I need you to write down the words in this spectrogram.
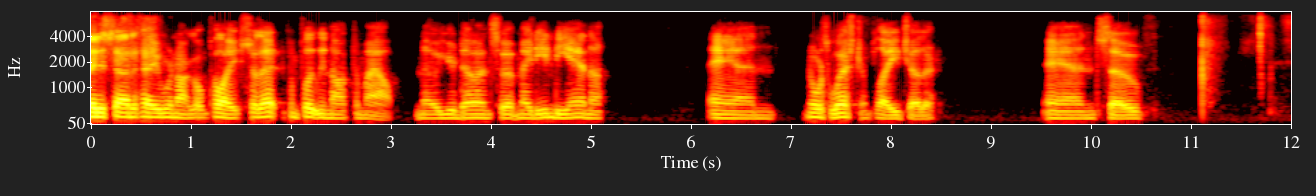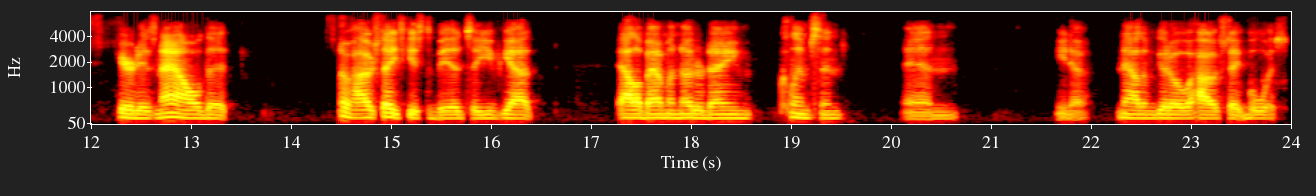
they decided, hey, we're not going to play. So that completely knocked them out. No, you're done. So it made Indiana and Northwestern play each other. And so here it is now that Ohio State gets to bid. So you've got Alabama, Notre Dame, Clemson, and you know now them good old Ohio State boys.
